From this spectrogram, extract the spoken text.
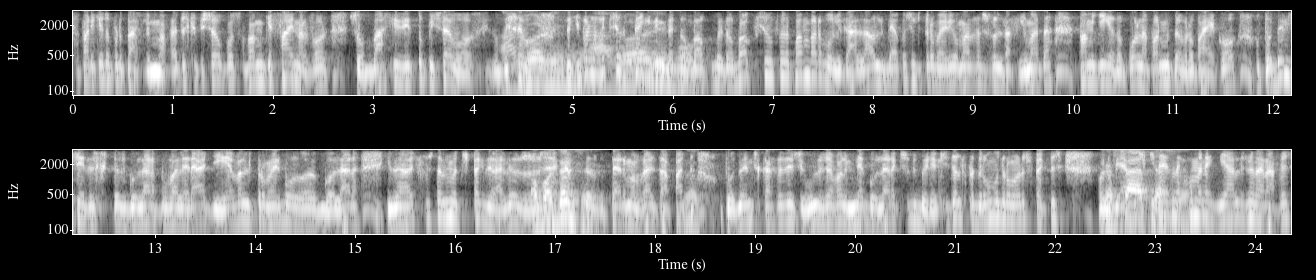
θα πάρει και το πρωτάθλημα. Φέτος και πιστεύω πως θα πάμε και Final Four. Στον μπάσκετ δεν το πιστεύω. Το πιστεύω. Αγόρι μου, το κύπελο δεν ξέρω τι θα γίνει αγόρι με τον μου. Μπάουκ. Με τον Μπάουκ πιστεύω ότι θα πάμε πάρα πολύ καλά. Ο Ολυμπιακός έχει τρομερή ομάδα σε όλα τα αθλήματα. Πάμε και για το πόλο να πάρουμε το ευρωπαϊκό. Ο Ποντένσε είδες χθες γκολάρα που βαλεράκι. Έβαλε τρομερή γκολάρα. Για να δει πώ θέλουμε τους παίκτες. Δηλαδή ο Ζωζέ Ποντένσε. κάθεται στο τέρμα, βγάζει τα πάντα. Εντάξει. Ο Ποντένσε κάθεται σιγούλου, έβαλε μια γκολάρα έξω από την περιοχή. Τέλος πάντων, έχουμε τρομερούς παίκτες. Ο Ολυμπιακό Σάπιασε. κοιτάει ενδεχόμενα και άλλε μεταγραφές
